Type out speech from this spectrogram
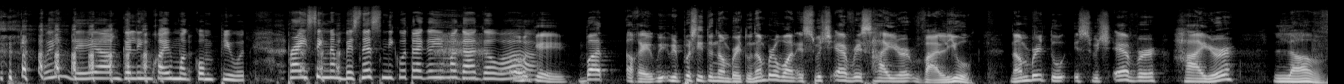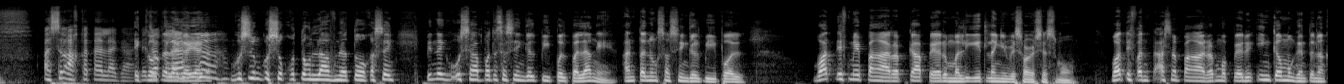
o hindi, ah, ang galing mo kayong mag-compute. Pricing ng business, hindi ko talaga yung magagawa. Okay. But, okay, we, we proceed to number two. Number one is whichever is higher value. Number two is whichever higher love. Ah, so ako talaga. Ikaw Joke talaga lang. yan. Gustong gusto ko tong love na to kasi pinag-uusapan to sa single people pa lang eh. Ang tanong sa single people, what if may pangarap ka pero maliit lang yung resources mo? What if ang taas ng pangarap mo pero yung income mo ganito ng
